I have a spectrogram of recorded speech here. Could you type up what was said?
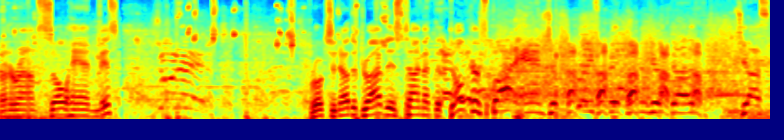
Turnaround, Sochan missed. Brooks another drive, this time at the dunker spot, and Jr. does just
